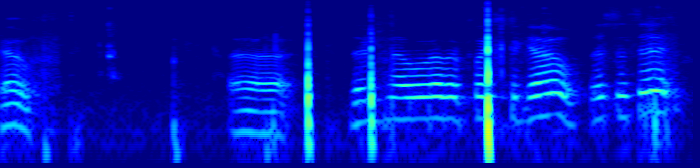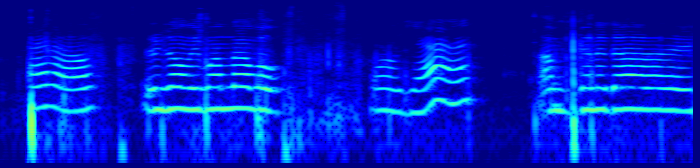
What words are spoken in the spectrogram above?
Go. Uh, there's no other place to go. This is it. I know. There's only one level. Well, yeah. I'm gonna die.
